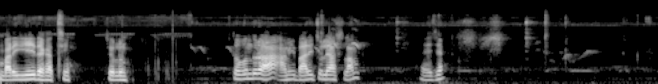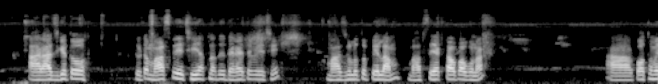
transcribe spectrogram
বাড়ি গিয়েই দেখাচ্ছি। চলুন। তো বন্ধুরা, আমি বাড়ি চলে আসলাম। এই যে। আর আজকে তো দুটো মাছ পেয়েছি, আপনাদের দেখাইতে পেয়েছি। মাছগুলো তো পেলাম, ভাবছি একটাও পাবো না। আর প্রথমে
